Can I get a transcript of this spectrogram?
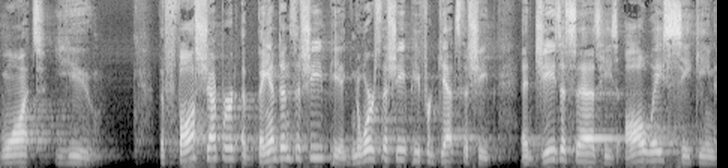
wants you. The false shepherd abandons the sheep, he ignores the sheep, he forgets the sheep. And Jesus says he's always seeking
